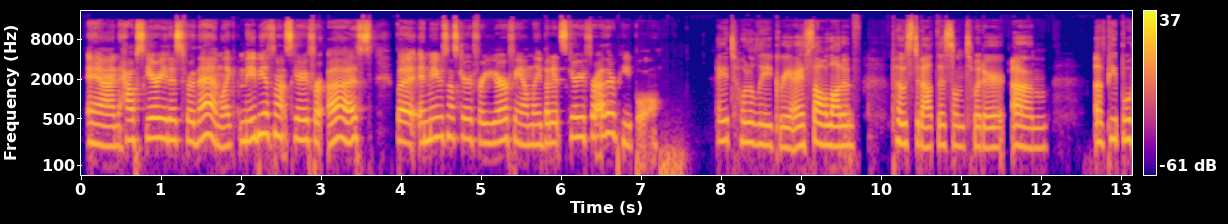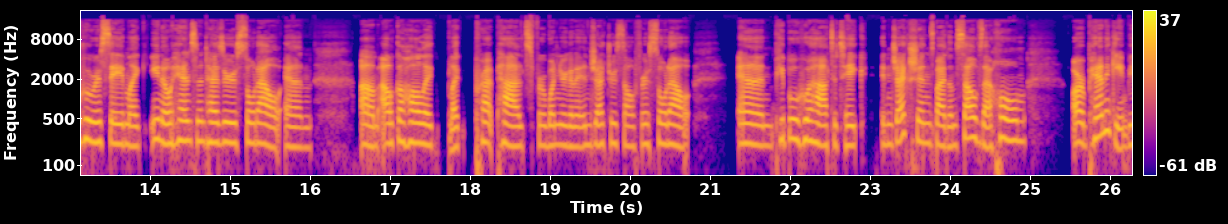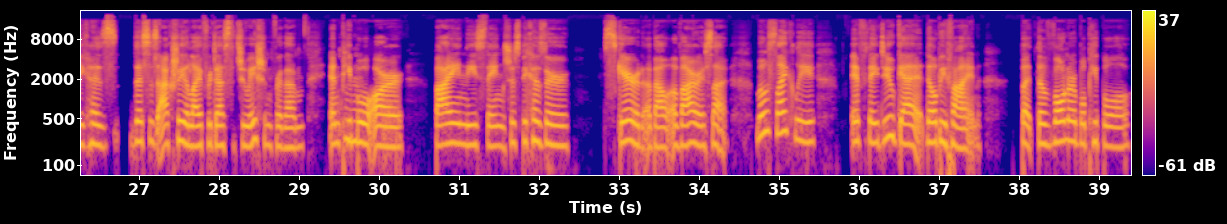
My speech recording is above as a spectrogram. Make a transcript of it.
and how scary it is for them. Like, maybe it's not scary for us, but, and maybe it's not scary for your family, but it's scary for other people. I totally agree. I saw a lot of posts about this on Twitter um, of people who were saying, like, you know, hand sanitizer is sold out and um, alcoholic like prep pads for when you're going to inject yourself are sold out. And people who have to take injections by themselves at home are panicking because this is actually a life or death situation for them. And mm-hmm. people mm-hmm. are buying these things just because they're scared about a virus that most likely, if they do get, they'll be fine. But the vulnerable people,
